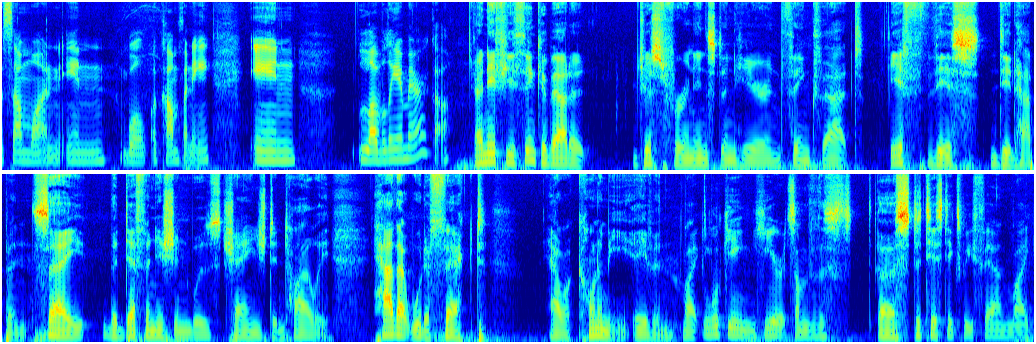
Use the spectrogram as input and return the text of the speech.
someone in well a company in lovely america And if you think about it just for an instant here and think that if this did happen, say the definition was changed entirely, how that would affect our economy, even. Like looking here at some of the s- uh, statistics we found, like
